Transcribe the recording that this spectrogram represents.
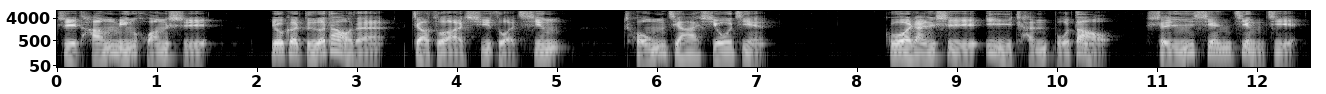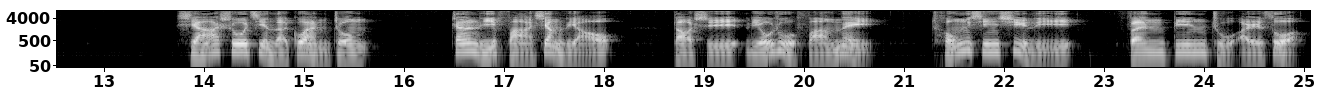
至唐明皇时，有个得道的叫做徐左卿，重加修建。果然是一尘不到，神仙境界。侠书进了观中，瞻礼法相了，到时流入房内。重新叙礼，分宾主而坐。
